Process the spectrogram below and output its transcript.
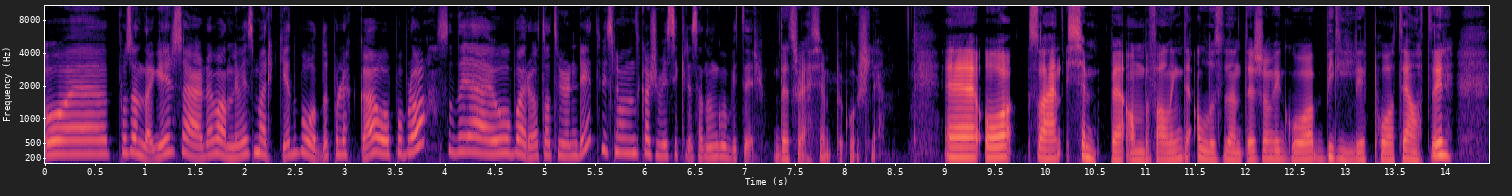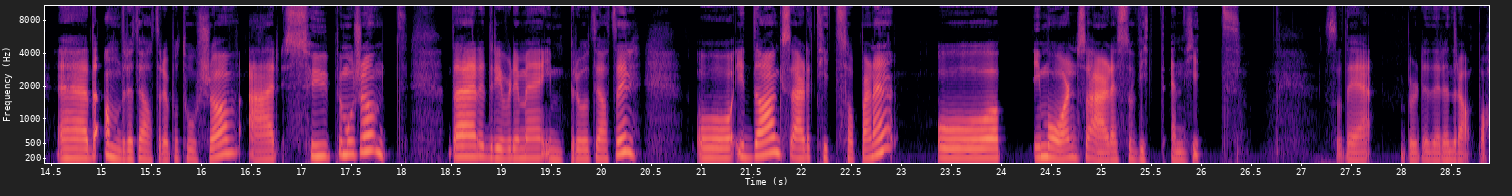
Og eh, på søndager så er det vanligvis marked både på Løkka og på Blå, så det er jo bare å ta turen dit hvis man kanskje vil sikre seg noen godbiter. Det tror jeg er kjempekoselig. Eh, og så har jeg en kjempeanbefaling til alle studenter som vil gå billig på teater. Eh, det andre teatret på Torshov er supermorsomt. Der driver de med improteater. Og i dag så er det Tidshopperne, og i morgen så er det Så vidt en hit. Så det burde dere dra på.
